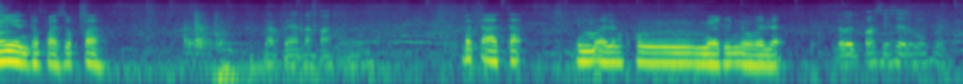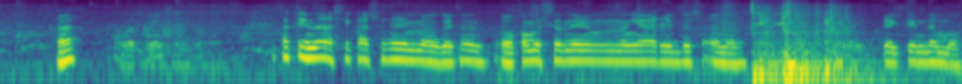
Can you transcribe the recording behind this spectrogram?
Ngayon, papasok ka. Napayat ang pasok mo. Ba't ata? Hindi mo alam kung meron o wala. Lawad pa kasi sa mo po eh. Ha? Lawad pa yung cellphone. Ba't inaasikaso mo yung mga ganun? O, kamusta na yung nangyari doon sa ano? Pinagtinda mo.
